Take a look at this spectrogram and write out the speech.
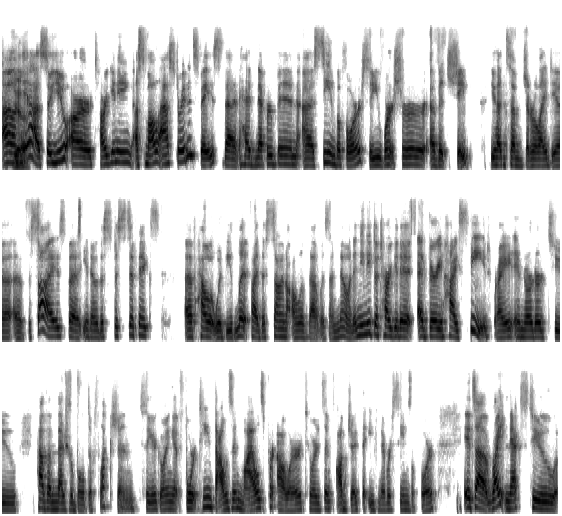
Um, yeah. yeah. So you are targeting a small asteroid in space that had never been uh, seen before. So you weren't sure of its shape. You had some general idea of the size, but you know the specifics of how it would be lit by the sun, all of that was unknown. And you need to target it at very high speed, right, in order to have a measurable deflection. So you're going at 14,000 miles per hour towards an object that you've never seen before. It's uh, right next to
